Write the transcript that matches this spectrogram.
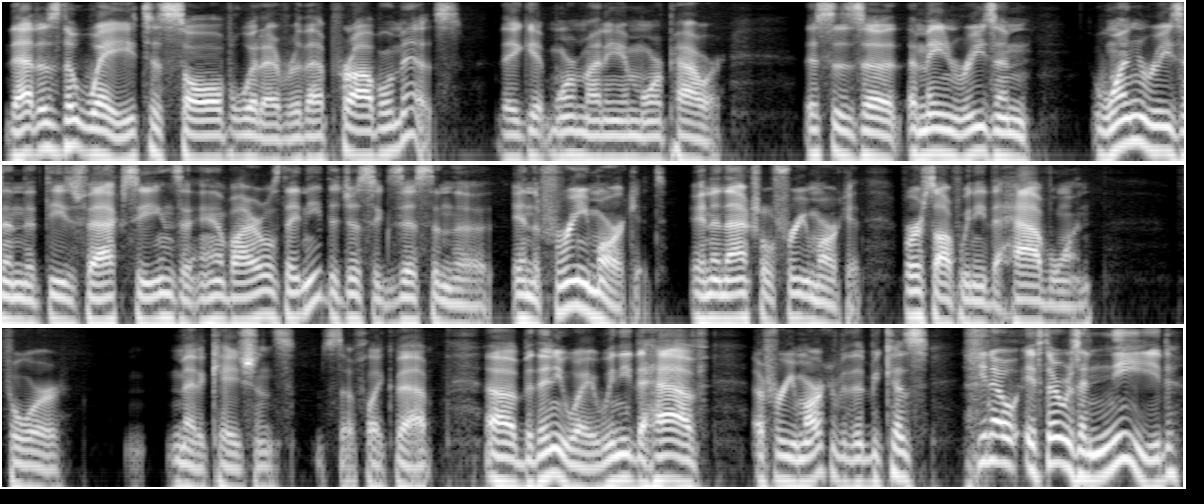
That is the way to solve whatever that problem is. They get more money and more power. This is a, a main reason. One reason that these vaccines and antivirals they need to just exist in the in the free market in an actual free market. First off, we need to have one for medications, stuff like that. Uh, but anyway, we need to have a free market for that because, you know, if there was a need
